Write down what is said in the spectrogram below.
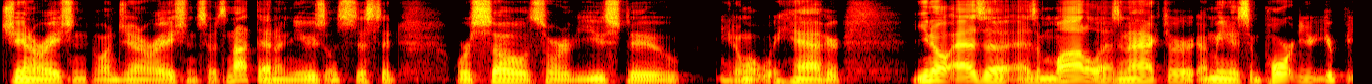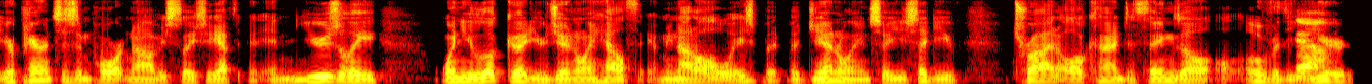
generation upon generation. So it's not that unusual. It's just that we're so sort of used to, you know, what we have here. You know, as a as a model, as an actor, I mean, it's important. Your your appearance is important, obviously. So you have to, and usually when you look good, you're generally healthy. I mean, not always, but but generally. And so you said you've tried all kinds of things all, all over the yeah. years.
